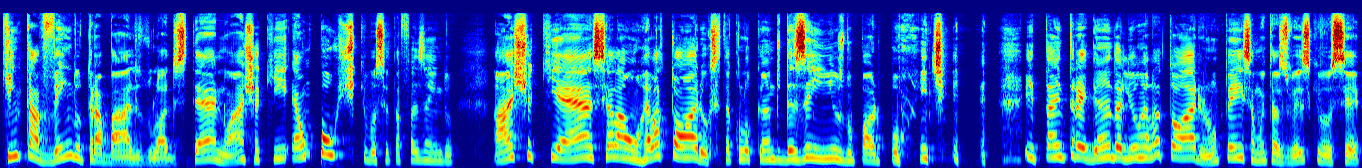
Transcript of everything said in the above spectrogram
Quem está vendo o trabalho do lado externo acha que é um post que você está fazendo, acha que é, sei lá, um relatório, que você está colocando desenhos no PowerPoint e está entregando ali um relatório. Não pensa muitas vezes que você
